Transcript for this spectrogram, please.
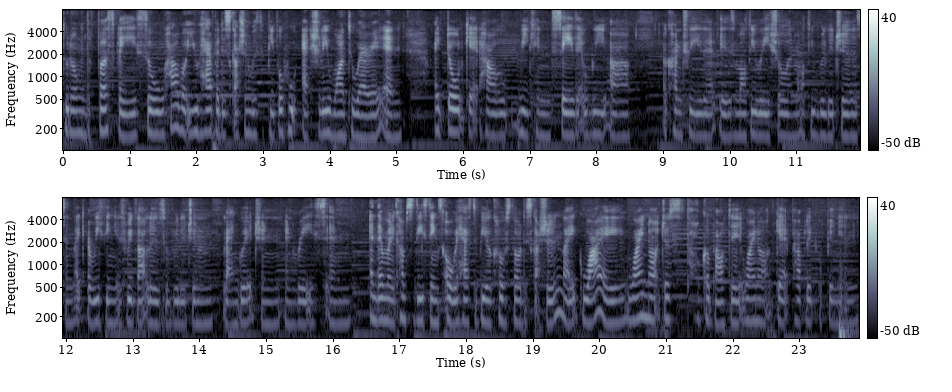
tudong in the first place. So how about you have a discussion with the people who actually want to wear it? And I don't get how we can say that we are a country that is multiracial and multi-religious and like everything is regardless of religion language and, and race. And and then when it comes to these things oh it has to be a closed door discussion. Like why? Why not just talk about it? Why not get public opinion?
